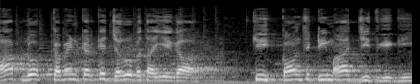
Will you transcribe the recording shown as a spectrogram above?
आप लोग कमेंट करके ज़रूर बताइएगा कि कौन सी टीम आज जीतेगी।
